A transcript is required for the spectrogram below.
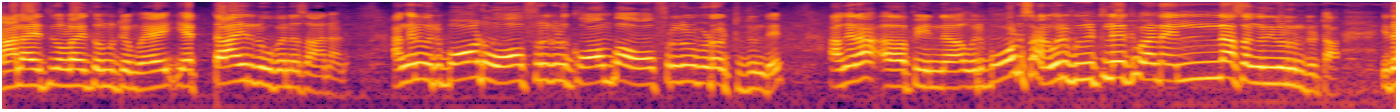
നാലായിരത്തി തൊള്ളായിരത്തി തൊണ്ണൂറ്റൊമ്പത് എട്ടായിരം രൂപേന്റെ സാധനമാണ്. അങ്ങനെ ഒരുപാട് ഓഫറുകൾ കോംബോ ഓഫറുകൾ ഇവിടെ ഇട്ടിട്ടുണ്ട്. അങ്ങനെ പിന്നെ ഒരുപാട് സാധനം ഒരു വീട്ടിലേക്ക് വേണ്ട എല്ലാ സംഗതികളും ഉണ്ട് കേട്ടോ ഇത്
